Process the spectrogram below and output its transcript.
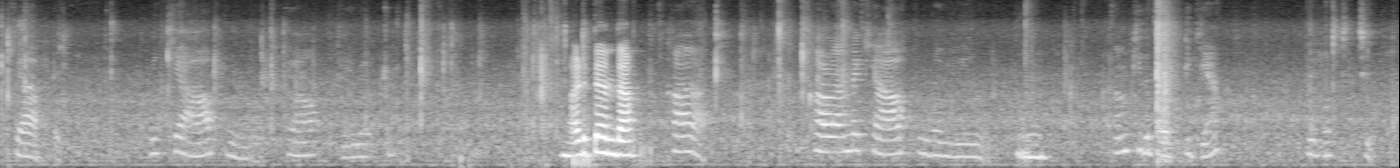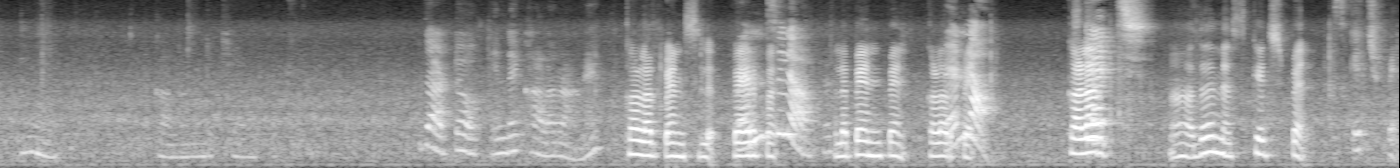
ഈ ക്യാപ്പ് ഉണ്ട് ക്യാപ്പ് അടുത്ത എന്താ കളർ കളറിന്റെ ക്യാപ്പ് ഇവിടെ വീണു ഉം. നമുക്കിത് പൊട്ടിക്കാം. ഇത് പൊട്ടിച്ച്. കളറിന്റെ ക്യാപ്പ് ഇതാട്ടോ എന്റെ കളറാണ്. കളർ പെൻസിൽ അല്ല pen pen colour pen. Colour ആ അത് തന്നെ സ്കെച്ച് പെൻ. സ്കെച്ച് പെൻ.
